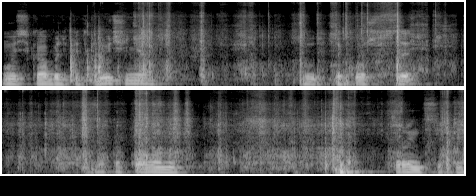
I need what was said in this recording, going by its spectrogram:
Ось кабель підключення. Тут також все запаковано. В принципі,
